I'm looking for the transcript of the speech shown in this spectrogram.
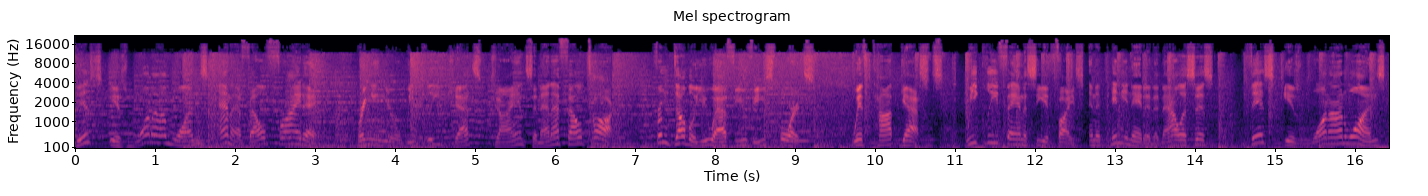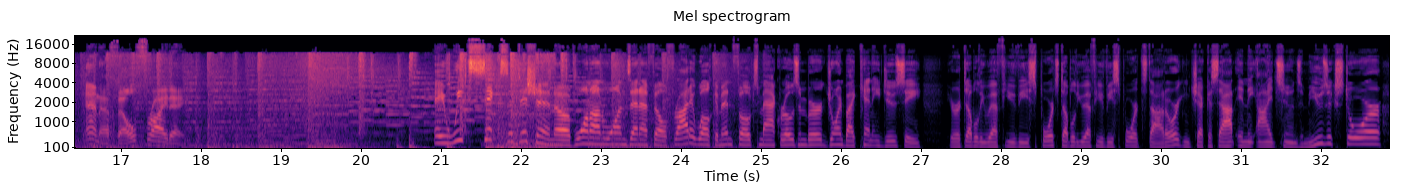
This is One on One's NFL Friday, bringing your weekly Jets, Giants, and NFL talk from WFUV Sports. With top guests, weekly fantasy advice, and opinionated analysis, this is One on One's NFL Friday. A week six edition of One on One's NFL Friday. Welcome in, folks. Mack Rosenberg, joined by Kenny Ducey here at WFUV Sports, WFUVSports.org. You can check us out in the iTunes Music Store.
